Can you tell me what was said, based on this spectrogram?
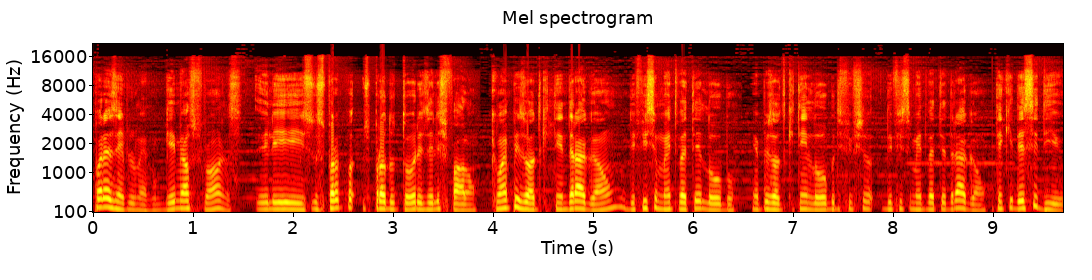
por exemplo, mesmo, Game of Thrones, eles, os, pró- os produtores, eles falam que um episódio que tem dragão, dificilmente vai ter lobo. Um episódio que tem lobo, dificil- dificilmente vai ter dragão. Tem que decidir.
